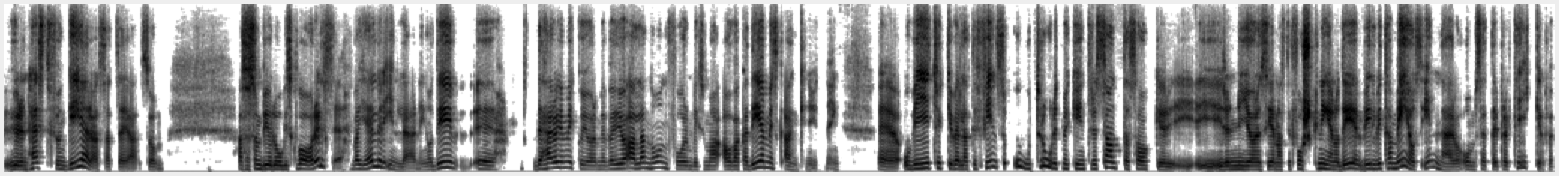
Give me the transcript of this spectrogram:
hur en häst fungerar så att säga som, alltså som biologisk varelse vad gäller inlärning. Och det, eh, det här har ju mycket att göra med, vi har ju alla någon form liksom av akademisk anknytning. Eh, och vi tycker väl att det finns otroligt mycket intressanta saker i, i, i den nya och den senaste forskningen och det vill vi ta med oss in här och omsätta i praktiken. För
